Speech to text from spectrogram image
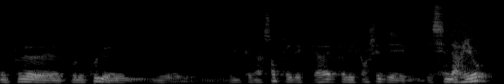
on peut, pour le coup, le, e-commerçant peut, peut déclencher des, scénarios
